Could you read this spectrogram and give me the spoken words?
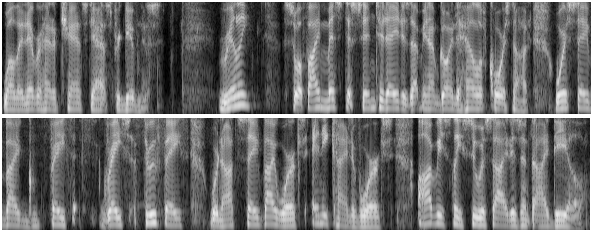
well, they never had a chance to ask forgiveness. Really? So if I missed a sin today, does that mean I'm going to hell? Of course not. We're saved by faith, grace through faith. We're not saved by works, any kind of works. Obviously, suicide isn't ideal.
